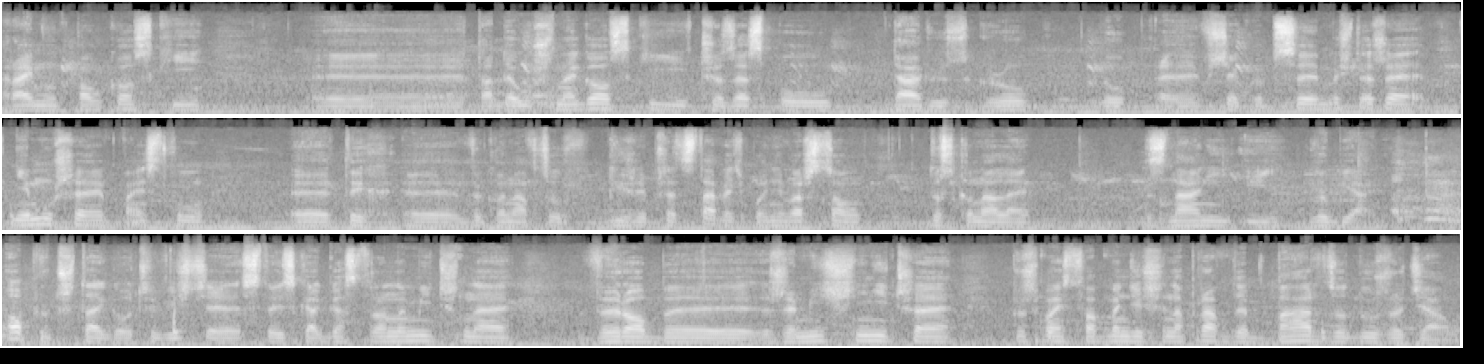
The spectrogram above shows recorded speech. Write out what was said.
Rajmund Pałkowski, Tadeusz Negowski czy zespół Darius Group lub e, Wściekłe Psy. Myślę, że nie muszę Państwu e, tych wykonawców bliżej przedstawiać, ponieważ są doskonale znani i lubiani. Oprócz tego oczywiście stoiska gastronomiczne, wyroby rzemieślnicze. Proszę Państwa, będzie się naprawdę bardzo dużo działo.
